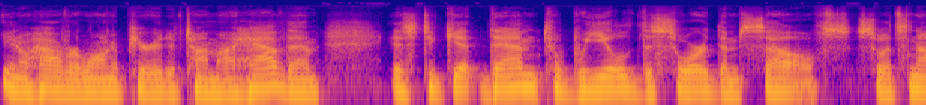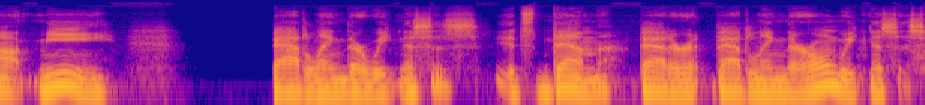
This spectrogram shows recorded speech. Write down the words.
you know however long a period of time i have them is to get them to wield the sword themselves. So it's not me battling their weaknesses. It's them batter, battling their own weaknesses.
